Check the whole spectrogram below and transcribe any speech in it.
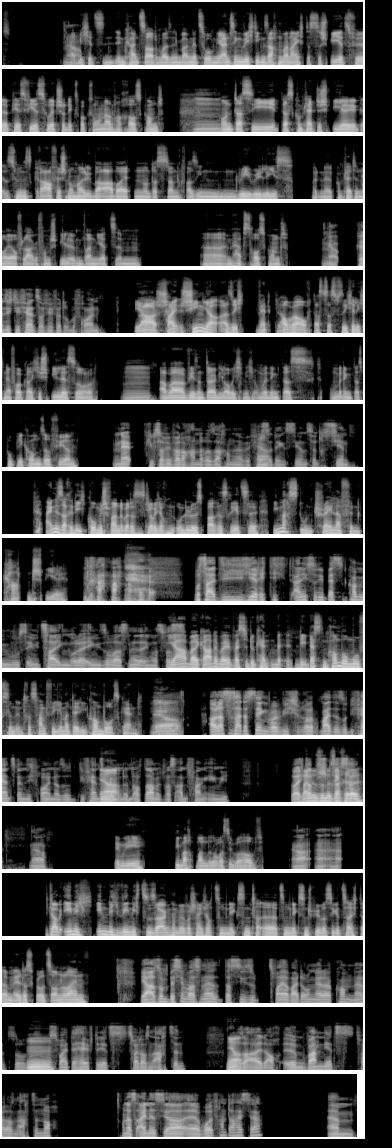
Ja. habe mich jetzt in, in keinster Art und Weise in den Bann gezogen. Die einzigen wichtigen Sachen waren eigentlich, dass das Spiel jetzt für PS4, Switch und Xbox One auch noch rauskommt Mhm. und dass sie das komplette Spiel zumindest grafisch nochmal überarbeiten und das dann quasi ein Re-Release, halt eine komplette Neuauflage vom Spiel irgendwann jetzt im, äh, im Herbst rauskommt. ja, können sich die Fans auf jeden Fall drüber freuen. Ja, schein, schien ja, also ich werd, glaube auch, dass das sicherlich ein erfolgreiches Spiel ist, so, Mhm. aber wir sind da, glaube ich, nicht unbedingt das, unbedingt das Publikum so für. Ne, gibt's auf jeden Fall noch andere Sachen, ne, Bethesda-Dings, die uns interessieren. Eine Sache, die ich komisch fand, aber das ist, glaube ich, auch ein unlösbares Rätsel. Wie machst du einen Trailer für ein Kartenspiel? Muss halt die hier richtig, eigentlich so die besten Kombi-Moves irgendwie zeigen oder irgendwie sowas, ne? Irgendwas, was. Ja, aber gerade, weil, weißt du, du kennst, die besten Combo-Moves sind interessant für jemand, der die Combos kennt. Ja. Aber das ist halt das Ding, weil wie ich meinte, so die Fans werden sich freuen. Also die Fans Ja. können dann auch damit was anfangen irgendwie. So, ich Weil glaub, du so eine Sache- Halt, ja, Irgendwie, wie macht man sowas überhaupt? ja, ja, ja. Ich glaube, ähnlich, ähnlich wenig zu sagen haben wir wahrscheinlich auch zum nächsten, äh, zum nächsten Spiel, was sie gezeigt haben, Elder Scrolls Online. Ja, so ein bisschen was, ne? Dass diese zwei Erweiterungen ja da kommen, ne? So Mhm. zweite Hälfte jetzt 2018. Ja, Also halt auch irgendwann jetzt 2018 noch. Und das eine ist ja äh, Wolf Hunter heißt der. Ähm,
